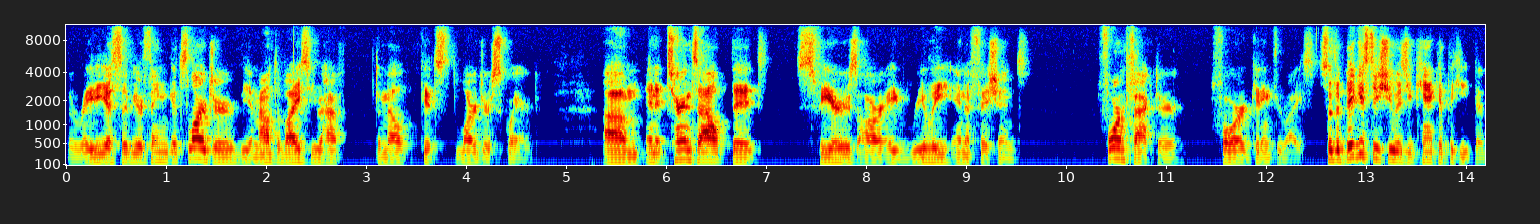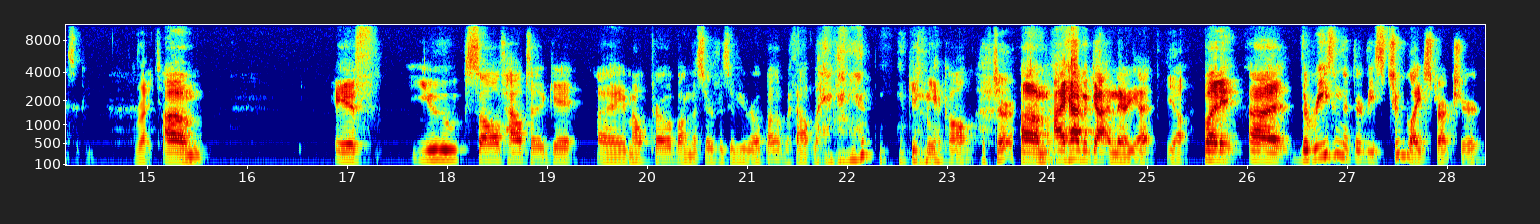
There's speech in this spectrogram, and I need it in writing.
the radius of your thing gets larger, the amount of ice you have to melt gets larger squared. Um, and it turns out that spheres are a really inefficient form factor for getting through ice. So the biggest issue is you can't get the heat density. Right. Um, if you solve how to get a melt probe on the surface of Europa without landing it, give me a call. Sure. Um, I haven't gotten there yet, Yeah. but it, uh, the reason that they're these tube light structure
